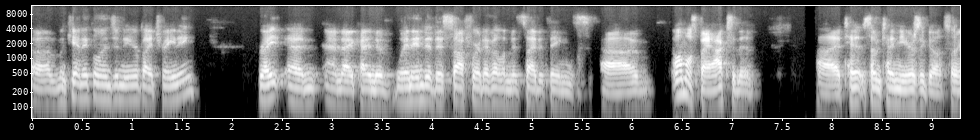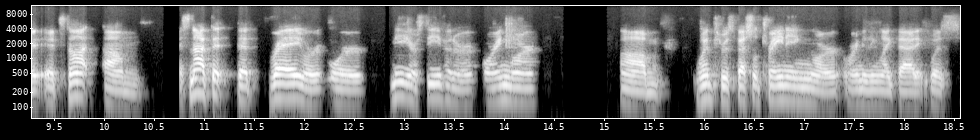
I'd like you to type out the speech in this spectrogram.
a mechanical engineer by training, right? And and I kind of went into this software development side of things um, almost by accident, uh, 10, some 10 years ago. So it's not um, it's not that that Ray or or me or Stephen or or Ingmar um, went through special training or or anything like that. It was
